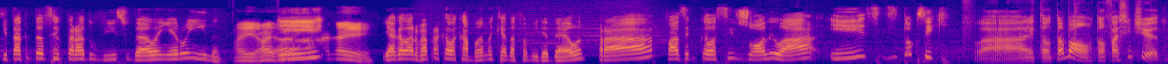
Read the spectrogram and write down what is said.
que tá tentando se recuperar do vício dela em heroína. Aí, aí, E- olha aí. E a galera vai pra aquela cabana que é da família dela pra fazer com que ela se isole lá e se desintoxique. Ah, então tá bom, então faz sentido.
